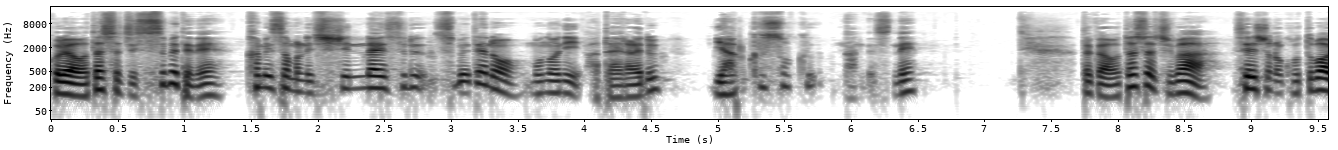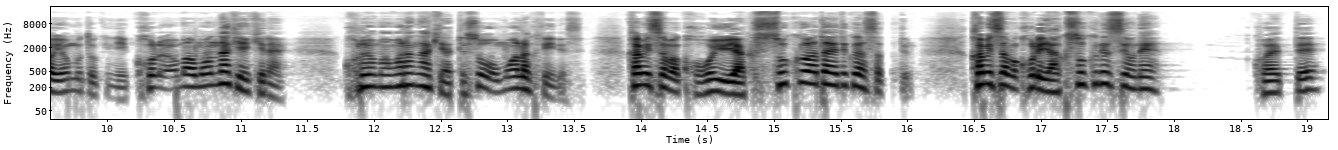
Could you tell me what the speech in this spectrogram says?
これは私たちすべてね神様に信頼するすべてのものに与えられる約束なんですね。だから私たちは聖書の言葉を読むときにこれを守らなきゃいけない。これを守らなきゃってそう思わなくていいんです。神様はこういう約束を与えてくださってる。神様これ約束ですよね。こうやって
